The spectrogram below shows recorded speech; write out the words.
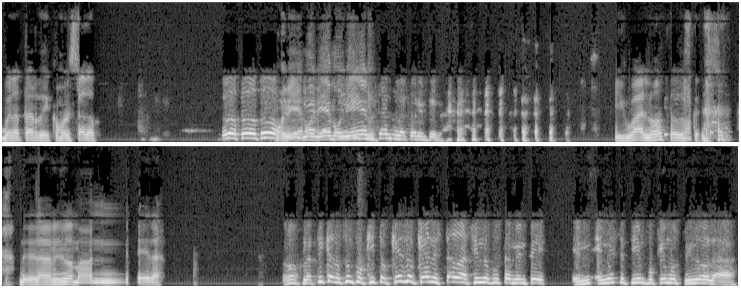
Buena tarde, ¿cómo han estado? Todo, todo, todo. Muy bien, muy bien, muy bien. La cuarentena. Igual, ¿no? Todos de la misma manera. No, platícanos un poquito, ¿qué es lo que han estado haciendo justamente en, en este tiempo que hemos tenido la,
